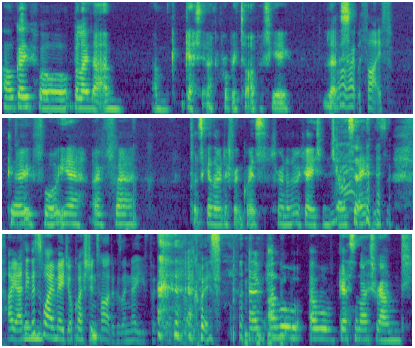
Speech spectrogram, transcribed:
I'll go for below that. I'm I'm guessing I could probably top up a few. You're Let's all right with five. go for yeah. I've uh, put together a different quiz for another occasion, shall we say? Oh yeah, I think this is why I made your questions harder because I know you've put together another quiz. um, I will I will guess a nice round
